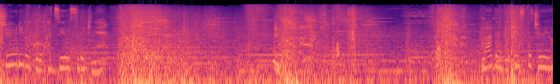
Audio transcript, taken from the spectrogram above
修理箱を活用すべきね。まだリクエスト中よ。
